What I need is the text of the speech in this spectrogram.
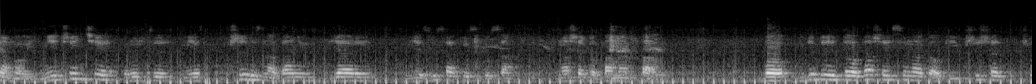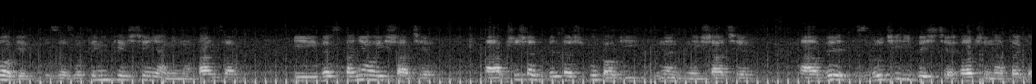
Bracia moi, nie czyńcie różnicy przy wyznawaniu wiary Jezusa Chrystusa, naszego Pana chwały. Bo gdyby do waszej synagogi przyszedł człowiek ze złotymi pierścieniami na palcach i we wspaniałej szacie, a przyszedłby też ubogi w nędznej szacie, a wy zwrócilibyście oczy na tego,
